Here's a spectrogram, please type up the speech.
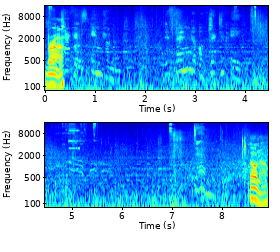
bruh. Attackers incoming. Defend objective A. Damn. Oh no.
